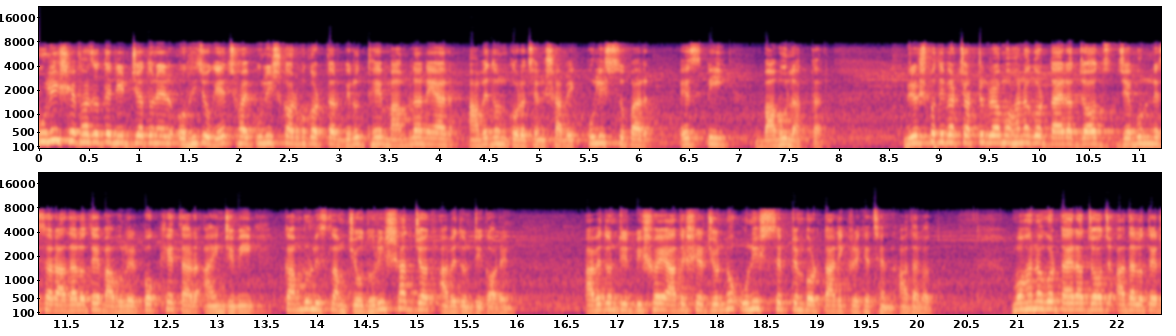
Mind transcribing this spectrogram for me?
পুলিশ হেফাজতে নির্যাতনের অভিযোগে ছয় পুলিশ কর্মকর্তার বিরুদ্ধে মামলা নেয়ার আবেদন করেছেন সাবেক পুলিশ সুপার এসপি বাবুল আক্তার। বৃহস্পতিবার চট্টগ্রাম মহানগর দায়রা জজ জেবুন্নেসার আদালতে বাবুলের পক্ষে তার আইনজীবী কামরুল ইসলাম চৌধুরী সাজ্জাদ আবেদনটি করেন। আবেদনটির বিষয়ে আদেশের জন্য উনিশ সেপ্টেম্বর তারিখ রেখেছেন আদালত। মহানগর দায়রা জজ আদালতের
